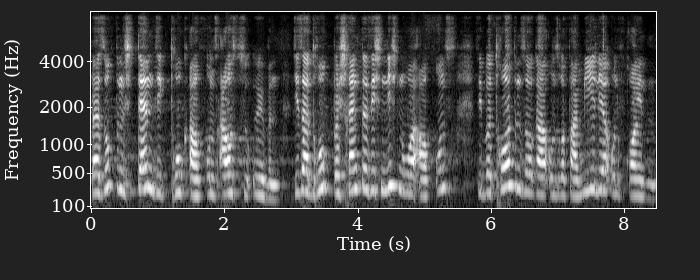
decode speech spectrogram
versuchten ständig Druck auf uns auszuüben. Dieser Druck beschränkte sich nicht nur auf uns, sie bedrohten sogar unsere Familie und Freunde.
